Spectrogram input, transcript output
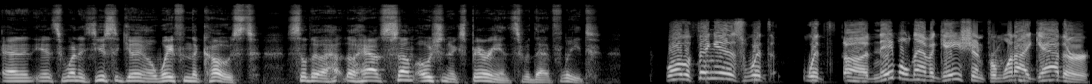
and it's when it's used to getting away from the coast, so they'll they'll have some ocean experience with that fleet. Well, the thing is with with uh, naval navigation, from what I gather,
